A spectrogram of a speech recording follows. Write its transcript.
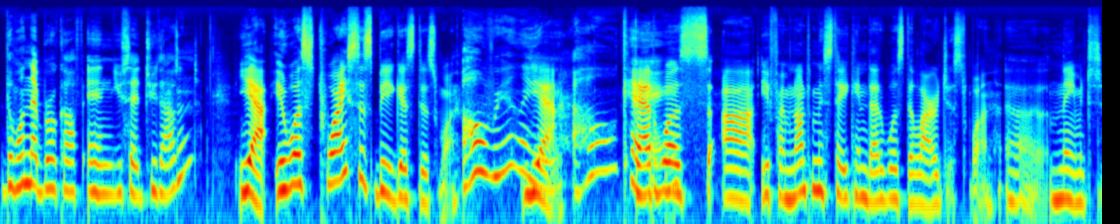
The one that broke off in, you said 2000? Yeah, it was twice as big as this one. Oh, really? Yeah. Oh, okay. That was, uh, if I'm not mistaken, that was the largest one, uh, named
